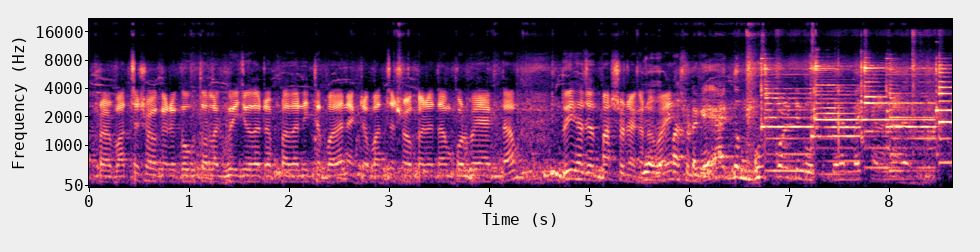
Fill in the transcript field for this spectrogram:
আপনার বাচ্চা সহকারে কবুতর লাগবে এই জোড়াটা আপনারা নিতে পারেন। একটা বাচ্চা সহকারে দাম পড়বে একদম দুই হাজার পাঁচশো টাকা না ভাই? পাঁচশো টাকা। একদম গুড কোয়ালিটি কবুতর।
